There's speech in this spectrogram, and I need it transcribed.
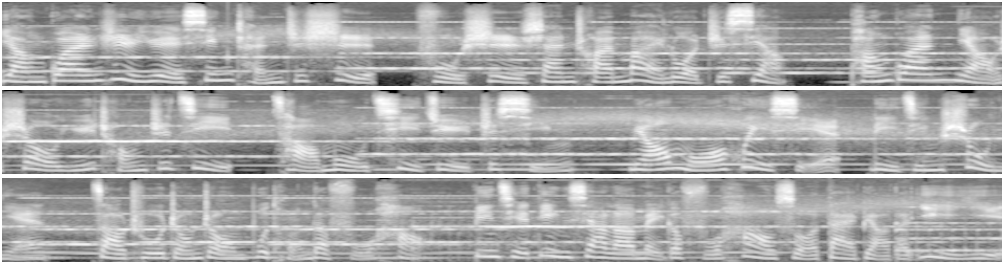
仰观日月星辰之势，俯视山川脉络之象，旁观鸟兽鱼虫之迹，草木器具之形，描摹绘写，历经数年，造出种种不同的符号。并且定下了每个符号所代表的意义，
